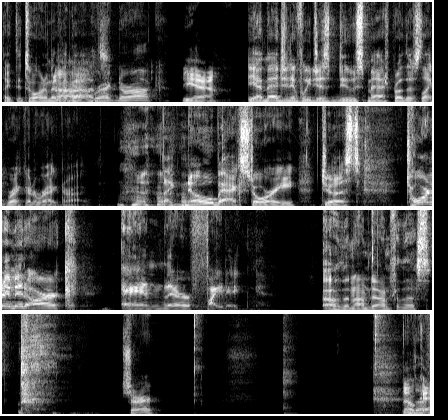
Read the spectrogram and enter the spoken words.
Like the Tournament of the Uh, Gods. Ragnarok. Yeah. Yeah, imagine if we just do Smash Brothers like Record of Ragnarok. like no backstory, just tournament arc, and they're fighting. Oh, then I'm down for this. Sure. We'll Okay.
